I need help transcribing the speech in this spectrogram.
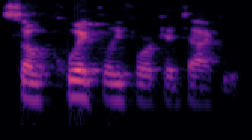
so quickly for Kentucky.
